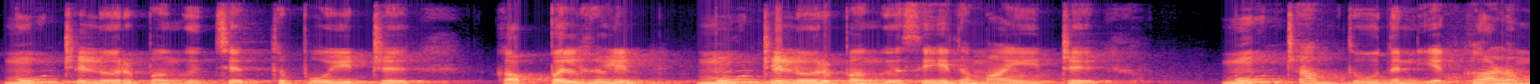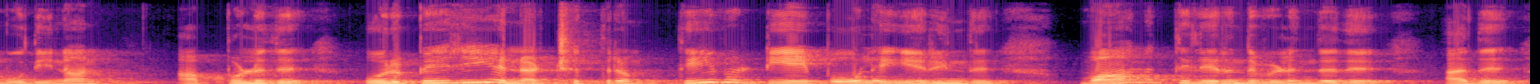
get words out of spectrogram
மூன்றில் ஒரு பங்கு செத்து போயிற்று. கப்பல்களில் மூன்றில் ஒரு பங்கு சேதமாயிற்று. மூன்றாம் தூதன் எக்காலம் ஊதினான்? அப்பொழுது ஒரு பெரிய நட்சத்திரம் தீவட்டியைப் போல எரிந்து வானத்திலிருந்து விழுந்தது. அது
